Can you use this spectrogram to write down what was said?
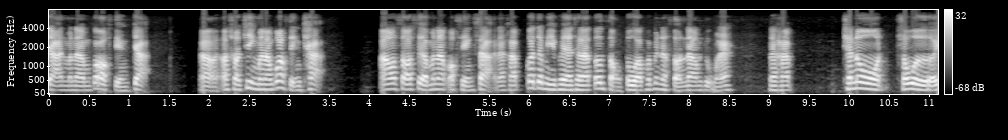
จานมานำก็ออกเสียงจะอ่าเอาชอชิงมานำก็ออกเสียงฉะ เอาซอเสือมานำออกเสียงสะนะครับ ก็จะมีพยัญชนะต้นสองตัวเพราะเป็นอักษรนำถูกไหมนะครับโฉนดเสวย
